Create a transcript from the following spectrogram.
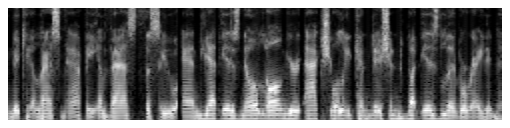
Nikilasvapi Avasthasu and yet is no longer actually conditioned but is liberated.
